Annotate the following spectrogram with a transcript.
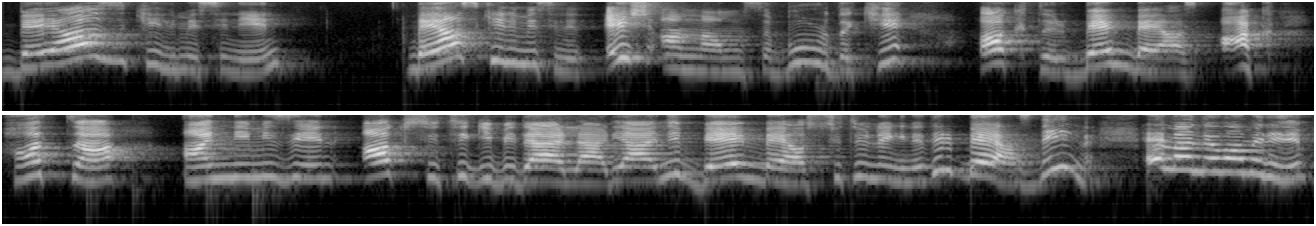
beyaz kelimesinin beyaz kelimesinin eş anlamlısı buradaki aktır. Bembeyaz ak. Hatta annemizin ak sütü gibi derler. Yani bembeyaz. Sütün rengi nedir? Beyaz değil mi? Hemen devam edelim.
